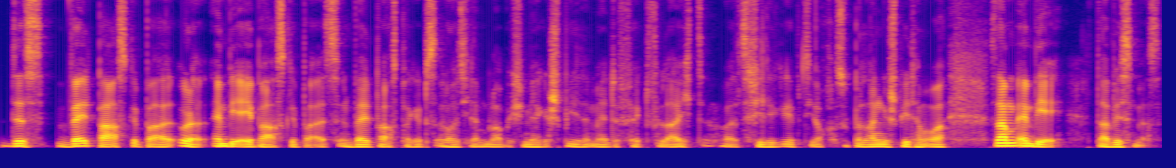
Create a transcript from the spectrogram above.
des Weltbasketball oder NBA-Basketballs, in Weltbasketball gibt es Leute, die haben, glaube ich, mehr gespielt im Endeffekt vielleicht, weil es viele gibt, die auch super lang gespielt haben, aber sagen wir NBA, da wissen wir es.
